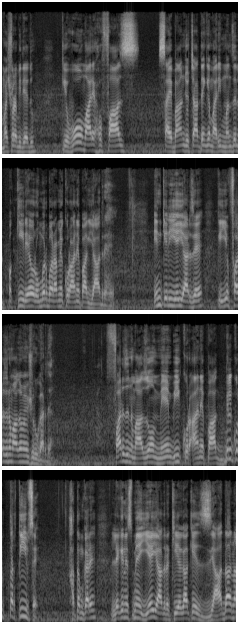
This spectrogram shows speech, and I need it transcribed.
مشورہ بھی دے دوں کہ وہ ہمارے حفاظ صاحبان جو چاہتے ہیں کہ ہماری منزل پکی رہے اور عمر بھر ہمیں قرآن پاک یاد رہے۔ ان کے لیے یہی عرض ہے کہ یہ فرض نمازوں میں بھی شروع کر دیں۔ فرض نمازوں میں بھی قرآن پاک بالکل ترتیب سے ختم کریں۔ لیکن اس میں یہ یاد رکھیے گا کہ زیادہ نہ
